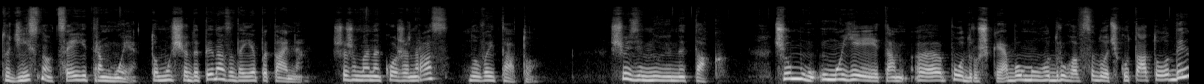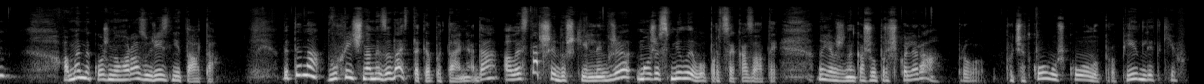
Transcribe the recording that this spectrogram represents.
то дійсно це її травмує, тому що дитина задає питання: що ж у мене кожен раз новий тато? Що зі мною не так? Чому у моєї там е, подружки або у мого друга в садочку тато один, а в мене кожного разу різні тата? Дитина двохрічна не задасть таке питання, да? але старший дошкільник вже може сміливо про це казати. Ну я вже не кажу про школяра, про початкову школу, про підлітків.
